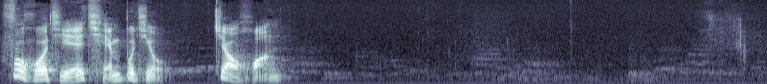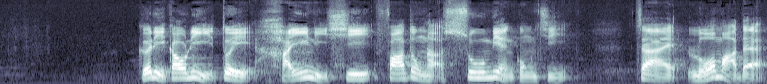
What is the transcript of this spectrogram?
复活节前不久，教皇格里高利对海因里希发动了书面攻击。在罗马的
